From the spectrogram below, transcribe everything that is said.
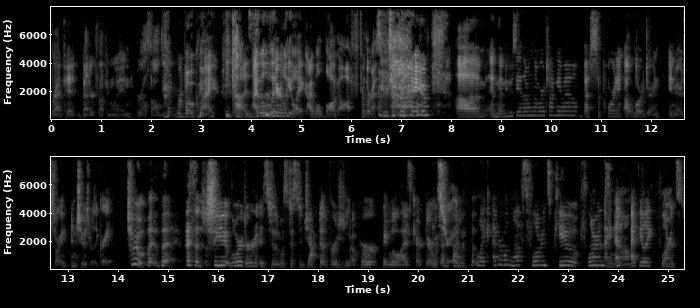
Brad Pitt better fucking win, or else I'll revoke my. Because I will literally like I will log off for the rest of the time. um, and then who's the other one that we're talking about? Best supporting. Oh, Laura Dern in Marriage Story, and she was really great. True, but but essentially, she Laura Dern is just was just a jacked up version of her Big Little Lies character, which That's I'm fine with. But like everyone loves Florence Pugh. Florence, I know. I feel like Florence,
